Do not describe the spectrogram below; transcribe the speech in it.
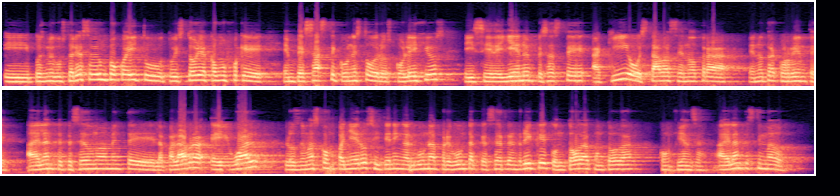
Y pues me gustaría saber un poco ahí tu, tu, historia, cómo fue que empezaste con esto de los colegios y si de lleno empezaste aquí o estabas en otra, en otra corriente. Adelante, te cedo nuevamente la palabra e igual los demás compañeros si tienen alguna pregunta que hacerle Enrique, con toda, con toda confianza. Adelante, estimado.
